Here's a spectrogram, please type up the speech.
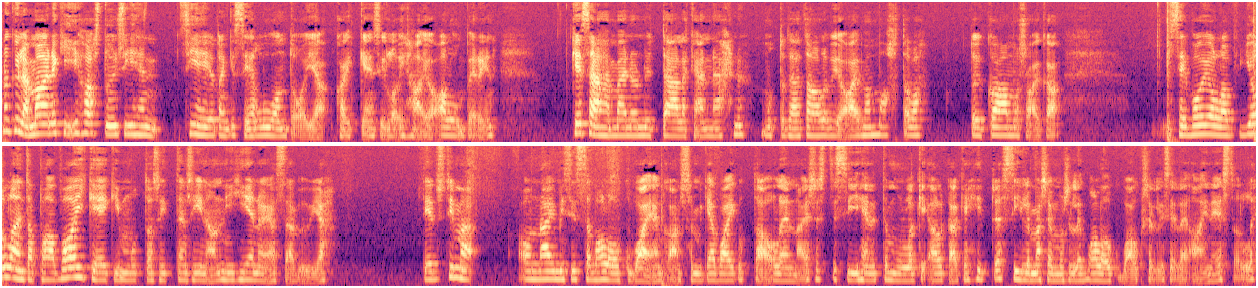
No kyllä mä ainakin ihastuin siihen, siihen jotenkin siihen luontoon ja kaikkeen silloin ihan jo alun perin. Kesähän mä en ole nyt täälläkään nähnyt, mutta tämä talvi on aivan mahtava. Toi kaamosaika se voi olla jollain tapaa vaikeakin, mutta sitten siinä on niin hienoja sävyjä. Tietysti mä on naimisissa valokuvaajan kanssa, mikä vaikuttaa olennaisesti siihen, että mullakin alkaa kehittyä silmä semmoiselle valokuvaukselliselle aineistolle.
